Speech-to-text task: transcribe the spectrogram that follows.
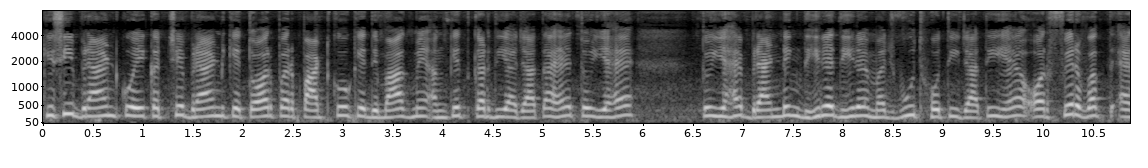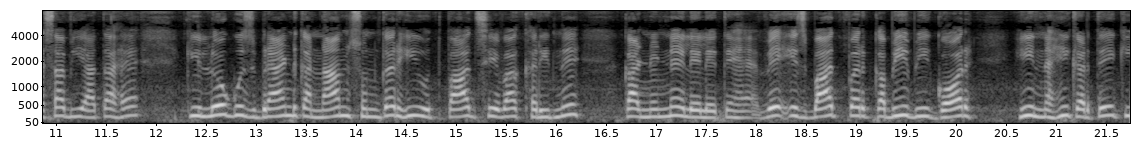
किसी ब्रांड को एक अच्छे ब्रांड के तौर पर पाठकों के दिमाग में अंकित कर दिया जाता है तो यह तो यह ब्रांडिंग धीरे धीरे मज़बूत होती जाती है और फिर वक्त ऐसा भी आता है कि लोग उस ब्रांड का नाम सुनकर ही उत्पाद, सेवा खरीदने का निर्णय ले लेते हैं। वे इस बात पर कभी भी गौर ही नहीं करते कि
